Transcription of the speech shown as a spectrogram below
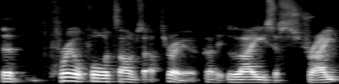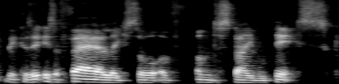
the three or four times that I threw it, I got it laser straight because it is a fairly sort of unstable disc.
